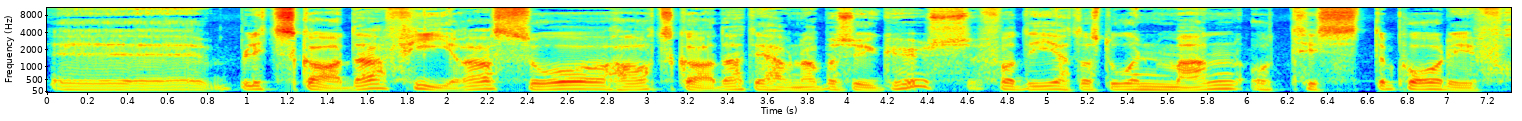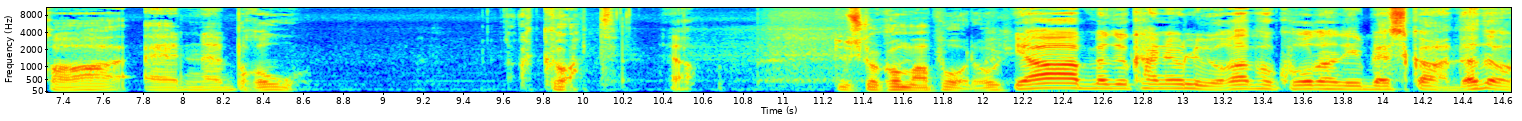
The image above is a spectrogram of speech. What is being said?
eh, blitt skada. Fire så hardt skada at de havna på sykehus fordi at det sto en mann og tiste på dem fra en bro. Akkurat. Ja. Du skal komme på det òg. Ja, men du kan jo lure på hvordan de ble skada, da.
